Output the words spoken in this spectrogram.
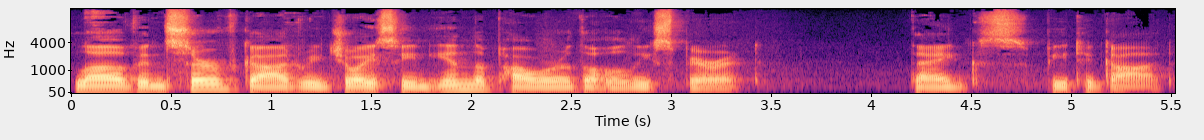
love and serve God, rejoicing in the power of the Holy Spirit. Thanks be to God.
